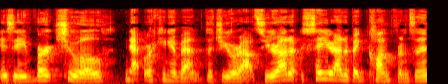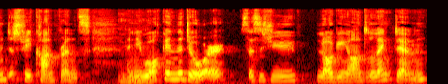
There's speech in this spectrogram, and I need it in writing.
is a virtual networking event that you're at. So you're at, a, say you're at a big conference, an industry conference, mm-hmm. and you mm-hmm. walk in the door. So this is you logging on to LinkedIn.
